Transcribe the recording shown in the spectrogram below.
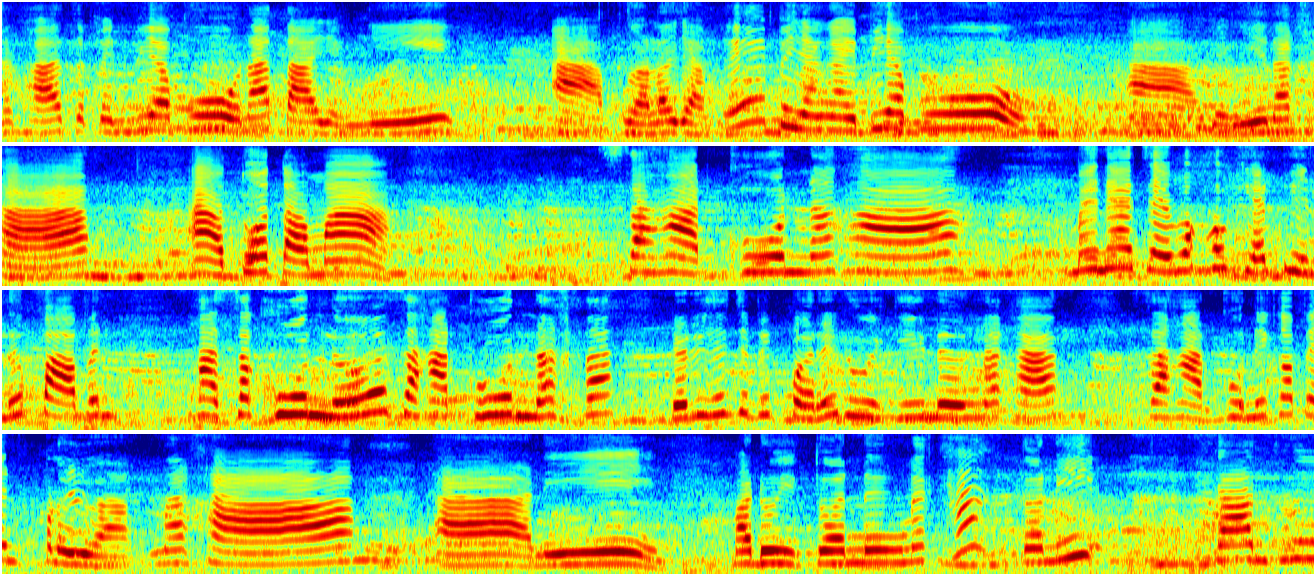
นะคะ จะเป็นเบี้ยผู้หน้าตาอย่างนี้อ่าเผื่อเราอยากเอ๊ะเป็นยังไงเบี้ยผู้อ่าอย่างนี้นะคะอ่าตัวต่อมา สหัสคุณนะคะ ไม่แน่ใจว่าเขาเขียนผิดหรือเปล่าเป็นหัสคุณหรือสหัสคุณนะคะ เดี๋ยวดิฉันจะไปเปิดให้ดูอีกทีนึงนะคะ สหัสคุณนี่ก็เป็นเปลือกนะคะ อ่า นี่ มาดูอีกตัวหนึ่งนะคะ ตัวนี้การพลู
